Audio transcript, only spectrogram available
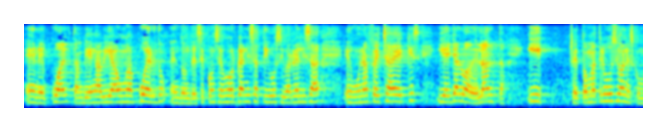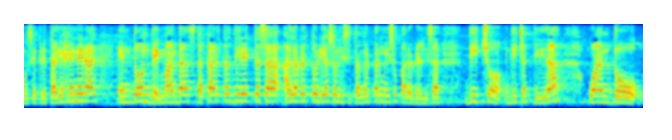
en el cual también había un acuerdo en donde ese consejo organizativo se iba a realizar en una fecha X y ella lo adelanta. Y se toma atribuciones como secretaria general, en donde manda hasta cartas directas a, la rectoría solicitando el permiso para realizar dicha actividad. Cuando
